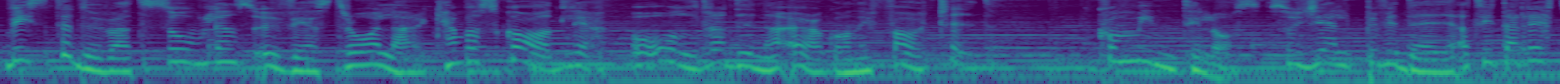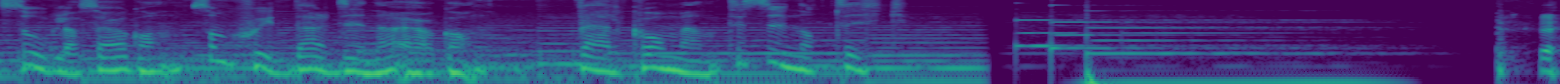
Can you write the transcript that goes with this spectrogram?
Visste du att solens UV-strålar kan vara skadliga och åldra dina ögon i förtid? Kom in till oss så hjälper vi dig att hitta rätt solglasögon som skyddar dina ögon. Välkommen till Synoptik.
